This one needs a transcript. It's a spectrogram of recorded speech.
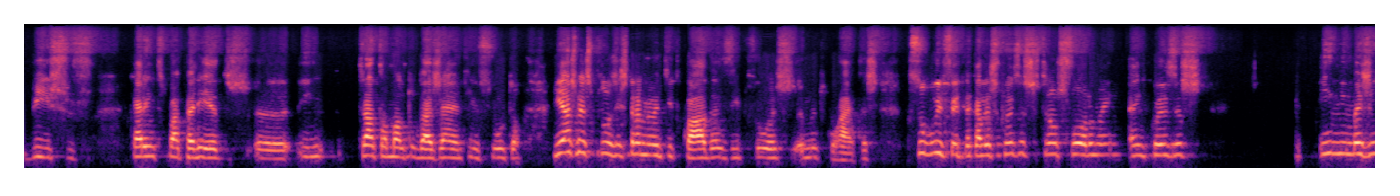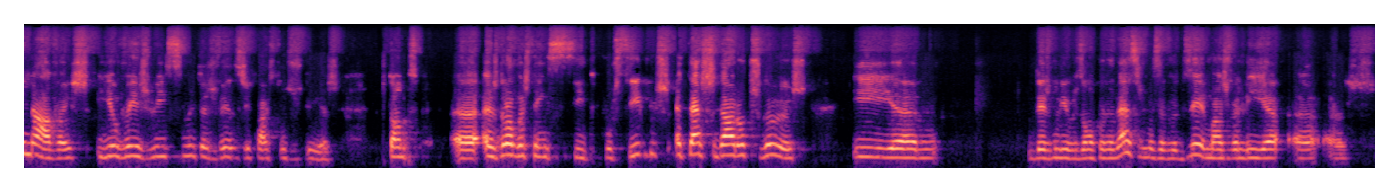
bichos, querem trepar paredes, e tratam mal toda a gente, insultam. E às vezes pessoas extremamente educadas e pessoas muito corretas, que sob o efeito daquelas coisas se transformem em coisas inimagináveis. E eu vejo isso muitas vezes e quase todos os dias. Portanto, uh, as drogas têm sido por ciclos até chegar ao que chegou hoje. E um, desde me livre de uma coisa dessas, mas eu vou dizer, mais valia uh, as,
